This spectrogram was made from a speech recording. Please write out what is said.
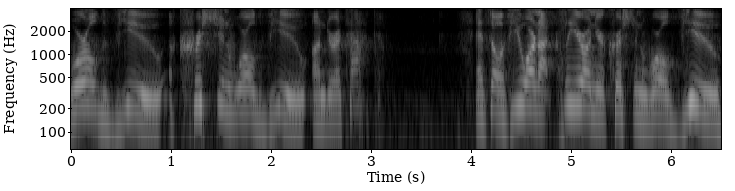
worldview, a Christian worldview, under attack. And so if you are not clear on your Christian worldview,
